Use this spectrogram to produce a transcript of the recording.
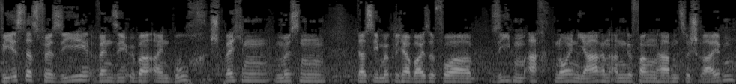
Wie ist das für Sie, wenn Sie über ein Buch sprechen müssen, das Sie möglicherweise vor sieben, acht, neun Jahren angefangen haben zu schreiben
